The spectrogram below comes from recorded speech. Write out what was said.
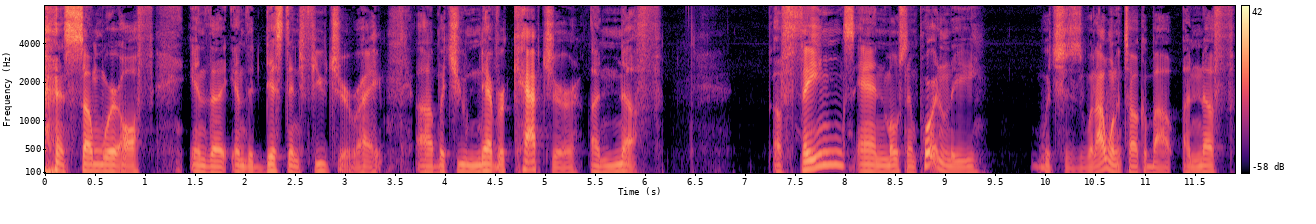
somewhere off in the in the distant future right uh, but you never capture enough of things and most importantly which is what i want to talk about enough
